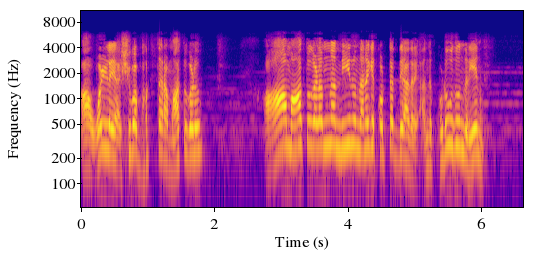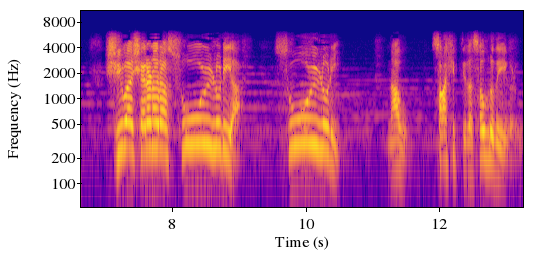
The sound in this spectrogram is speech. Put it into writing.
ಆ ಒಳ್ಳೆಯ ಶಿವಭಕ್ತರ ಮಾತುಗಳು? ಆ ಮಾತುಗಳನ್ನ ನೀನು ನನಗೆ ಕೊಟ್ಟದ್ದೇ ಆದ್ರೆ, ಅಂದ್ರೆ ಕೊಡುವುದು ಅಂದ್ರೆ ಏನು? ಶಿವ ಶರಣರ ಸೂಳ್ನುಡಿಯ, ಸೂಳ್ನುಡಿ. ನಾವು ಸಾಹಿತ್ಯದ ಸೌಹೃದಯಿಗಳು,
